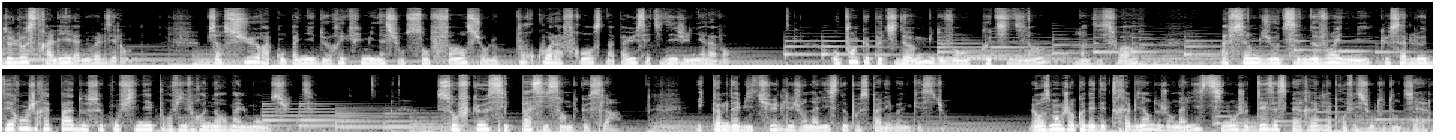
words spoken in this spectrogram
de l'Australie et la Nouvelle-Zélande. Bien sûr, accompagnée de récriminations sans fin sur le pourquoi la France n'a pas eu cette idée géniale avant. Au point que Petit Dom, devant Quotidien, lundi soir, affirme du haut de ses 9 ans et demi que ça ne le dérangerait pas de se confiner pour vivre normalement ensuite. Sauf que c'est pas si simple que cela. Et comme d'habitude, les journalistes ne posent pas les bonnes questions. Heureusement que j'en connais des très bien de journalistes, sinon je désespérerais de la profession tout entière.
